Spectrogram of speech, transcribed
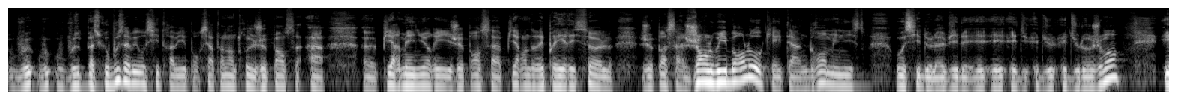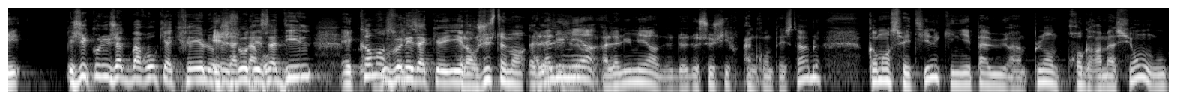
Vous- vous- vous- parce que vous avez aussi travaillé pour certains d'entre eux. Je pense à euh, Pierre Méignery, je pense à Pierre-André Prérissol, je pense à Jean-Louis Borloo, qui a été un grand ministre aussi de la ville et, et- et du, et du- et du logement. Et, Et j'ai connu Jacques Barrault qui a créé le Et réseau des Barrault. ADIL. et comment Vous venez d'accueillir. Alors justement, à la lumière, générale. à la lumière de, de ce chiffre incontestable, comment se fait-il qu'il n'y ait pas eu un plan de programmation où,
